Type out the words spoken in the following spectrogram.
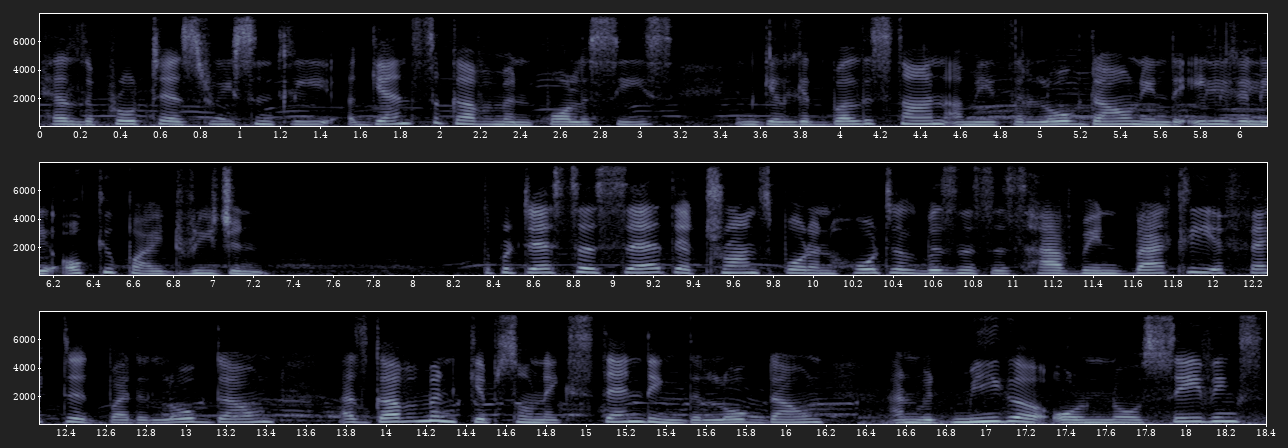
held a protest recently against the government policies in Gilgit-Baltistan amid the lockdown in the illegally occupied region. The protesters said their transport and hotel businesses have been badly affected by the lockdown as government keeps on extending the lockdown and with meager or no savings,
